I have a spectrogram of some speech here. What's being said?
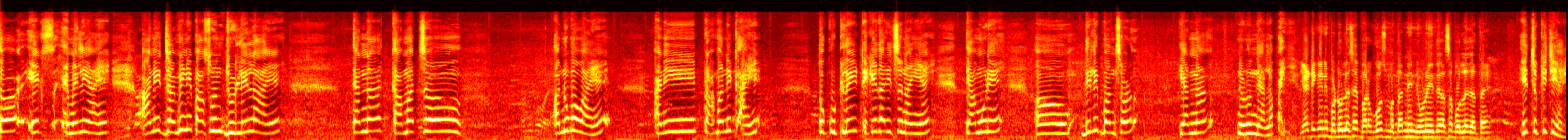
तो एक्स एम एल ए आहे आणि जमिनीपासून जुडलेला आहे. त्यांना कामाचं अनुभव आहे आणि प्रामाणिक आहे. तो कुठलंही ठेकेदारीचं नाही आहे. त्यामुळे दिलीप बनसोड यांना निवडून द्यायला पाहिजे. या ठिकाणी बडोले साहेब भरघोस मतदान निवडून येतील असं बोललं जात आहे. ही चुकीची आहे.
